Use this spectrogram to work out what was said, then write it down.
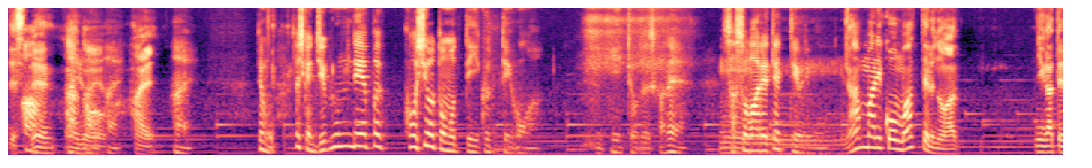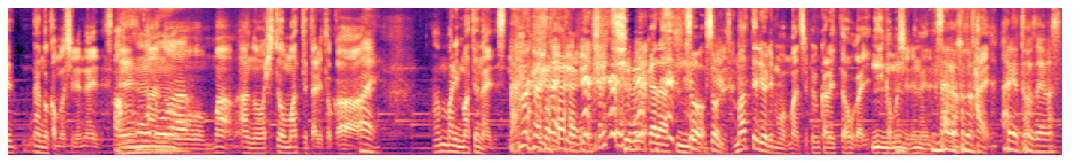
ですね。あのはいはいはい、はい、でも確かに自分でやっぱりこうしようと思っていくっていう方がいいってことですかね誘われてっていうよりもあんまりこう待ってるのは苦手なのかもしれないですね。あのまああの人を待ってたりとか、はい、あんまり待てないですね。自分から、うん、そうそうです。待ってるよりもまあ自分から言った方がいいかもしれないです、なるほど。はい。ありがとうございます。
